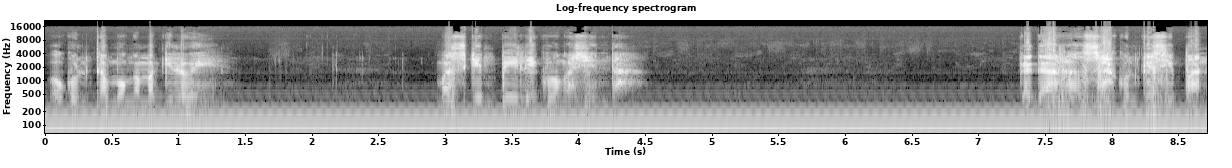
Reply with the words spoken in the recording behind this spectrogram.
o kung kamo nga magiloy mas ginpili ko ang asyenda. Kag-aral sa akong kasipan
